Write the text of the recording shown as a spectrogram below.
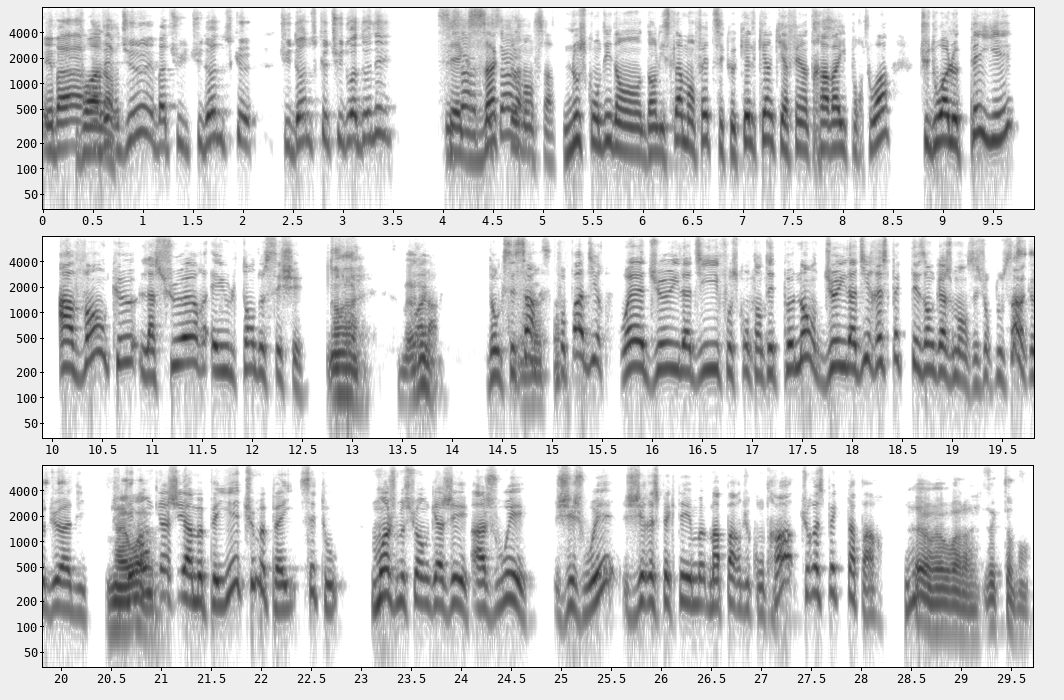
et bah, Voilà. envers Dieu, et bah, tu, tu, donnes ce que, tu donnes ce que tu dois donner. C'est ça, ça, exactement ça. Nous, ce qu'on dit dans, dans l'islam, en fait, c'est que quelqu'un qui a fait un travail pour toi, tu dois le payer avant que la sueur ait eu le temps de sécher. Ouais. bah oui. Voilà. Donc c'est ça. Ça. Faut pas dire ouais Dieu il a dit il faut se contenter de peu. Non, Dieu il a dit respecte tes engagements. C'est surtout ça que Dieu a dit. Tu Ouais, t'es ouais. engagé à me payer, tu me payes, c'est tout. Moi je me suis engagé à jouer, j'ai joué, j'ai respecté ma part du contrat, tu respectes ta part. Ouais, voilà, exactement.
